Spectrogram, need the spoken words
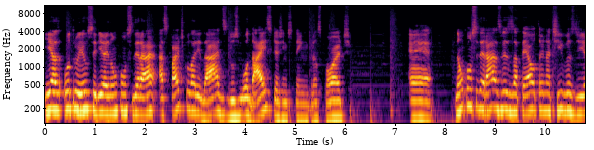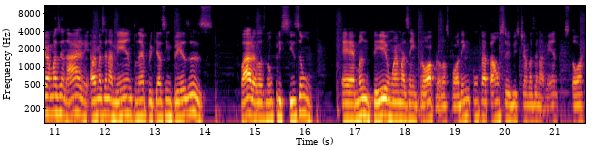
E a, outro erro seria não considerar as particularidades dos modais que a gente tem em transporte, é, não considerar às vezes até alternativas de armazenagem, armazenamento, né? Porque as empresas, claro, elas não precisam é, manter um armazém próprio, elas podem contratar um serviço de armazenamento, estoque.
